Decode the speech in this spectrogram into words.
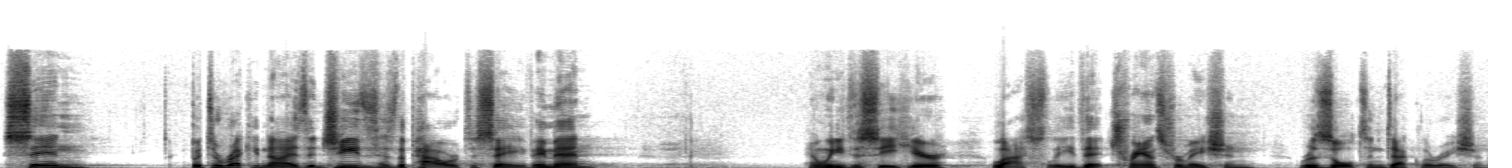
sin but to recognize that Jesus has the power to save. Amen? And we need to see here, lastly, that transformation results in declaration.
